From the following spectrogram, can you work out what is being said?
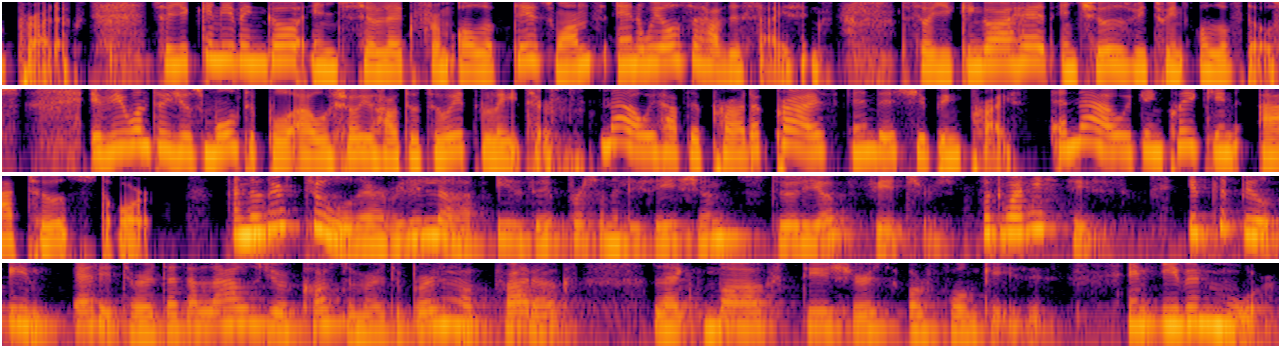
products. So you can even go and select from all of these ones. And we also have the sizings. So you can go ahead and choose between all of those. If you want to use multiple, I will show you how to do it later. Now we have the product price and the shipping price. And now we can click in add to store. Another tool that I really love is the Personalization Studio features. But what is this? It's a built-in editor that allows your customer to personalize products like mugs, t-shirts, or phone cases, and even more,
